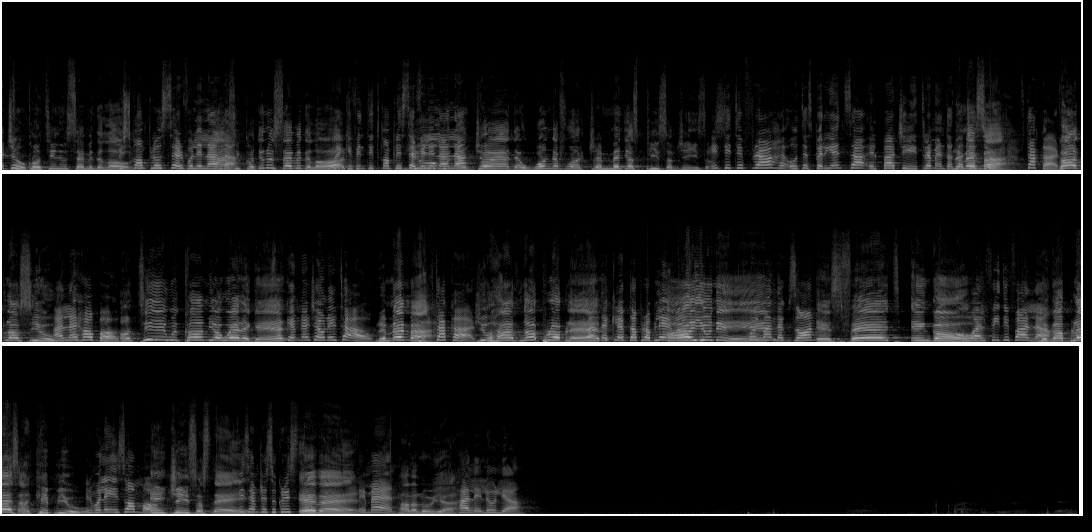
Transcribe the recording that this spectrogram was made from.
to continue serving the Lord. biex tkomplu servu lil As you continue serving the Lord, hekk kif inti tkompli you servi lil will Alla, enjoy the wonderful and tremendous peace of Jesus. inti tifraħ u tesperjenza il-paċi tremenda ta' Ġesu. Remember, God loves you. Alla jħobbok. Until we come your way again, Sakemm nerġgħu niltaqgħu. remember, you have no problem. M'għandek l-ebda problema. All you need is faith in God. falla. May God bless and keep you. In Jesus' name. Fisem Ġesu Kristu. Amen. Amen. Hallelujah. Halleluja.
